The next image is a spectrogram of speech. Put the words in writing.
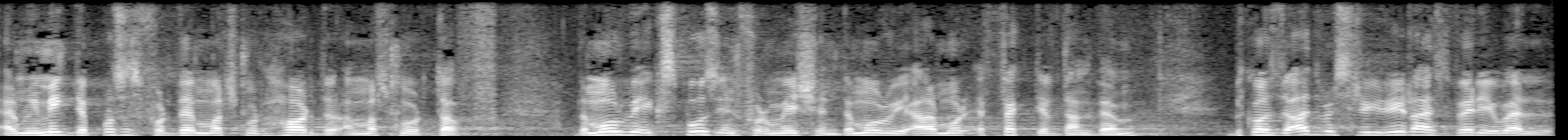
and we make the process for them much more harder and much more tough. The more we expose information, the more we are more effective than them, because the adversary realizes very well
